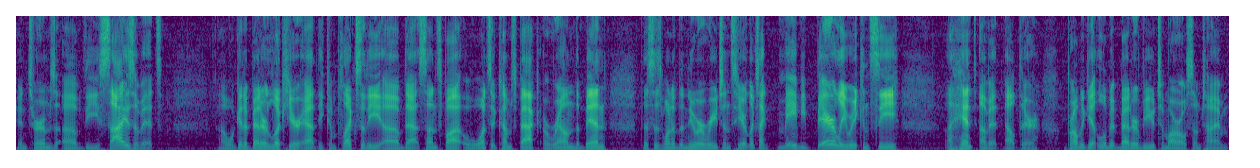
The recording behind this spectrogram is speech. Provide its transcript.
in terms of the size of it. Uh, we'll get a better look here at the complexity of that sunspot once it comes back around the bend. This is one of the newer regions here. It looks like maybe barely we can see a hint of it out there. We'll probably get a little bit better view tomorrow sometime.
